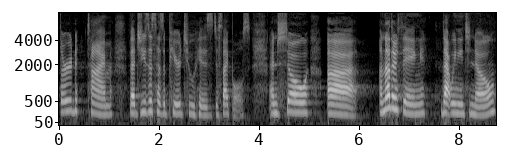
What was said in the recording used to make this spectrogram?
third time that Jesus has appeared to his disciples. And so uh, Another thing that we need to know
